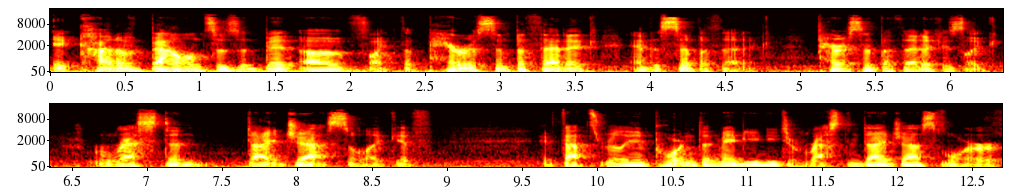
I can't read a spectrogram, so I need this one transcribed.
it kind of balances a bit of like the parasympathetic and the sympathetic. Parasympathetic is like rest and digest. So like if if that's really important, then maybe you need to rest and digest more.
